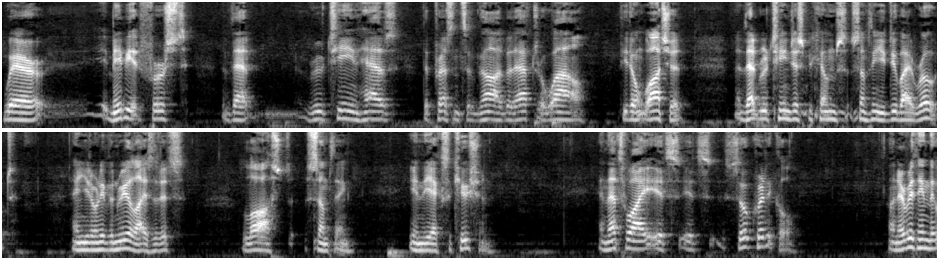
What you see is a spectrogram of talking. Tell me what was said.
where maybe at first that routine has the presence of God, but after a while, if you don't watch it, that routine just becomes something you do by rote, and you don't even realize that it's lost something in the execution. And that's why it's it's so critical on everything that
